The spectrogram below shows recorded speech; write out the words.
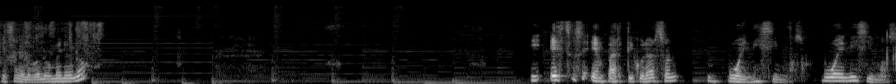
que es en el volumen 1. Y estos en particular son buenísimos, buenísimos.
